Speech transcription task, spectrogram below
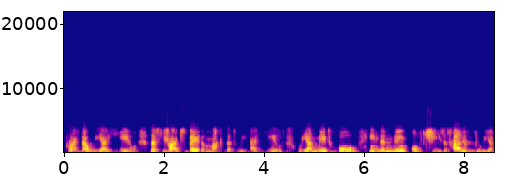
Christ that we are healed. The stripes bear the mark that we are healed. We are made whole in the name of Jesus. Hallelujah.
